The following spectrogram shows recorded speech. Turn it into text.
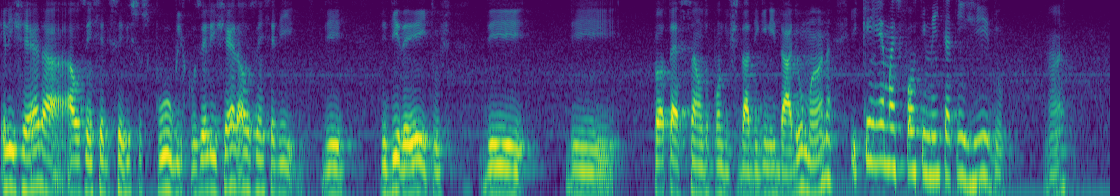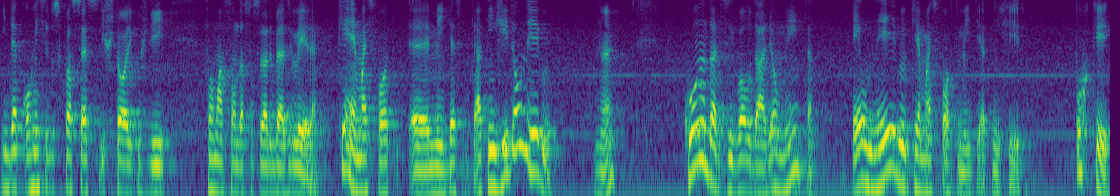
ele gera a ausência de serviços públicos, ele gera a ausência de, de, de direitos, de, de proteção do ponto de vista da dignidade humana, e quem é mais fortemente atingido, é? em decorrência dos processos históricos de formação da sociedade brasileira. Quem é mais fortemente atingido é o negro. Né? Quando a desigualdade aumenta, é o negro que é mais fortemente atingido. Por quê?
